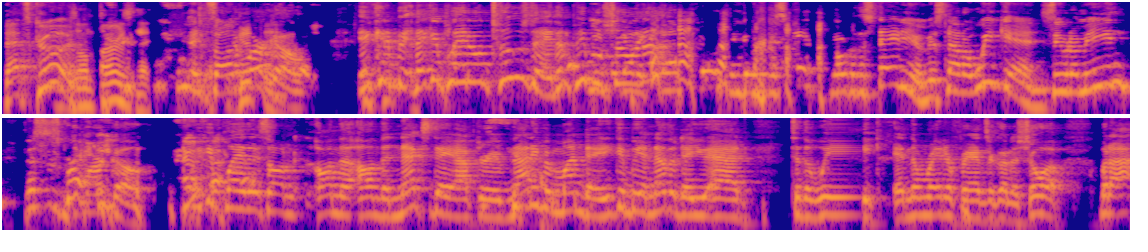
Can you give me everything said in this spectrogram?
That's good. It's on Thursday. it's on Marco. It could be. They can play it on Tuesday. Then people showing up. Go to, the, go to the stadium. It's not a weekend. See what I mean? This is great. Marco, we can play this on on the on the next day after. Not even Monday. It could be another day you add to the week, and the Raider fans are going to show up. But I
